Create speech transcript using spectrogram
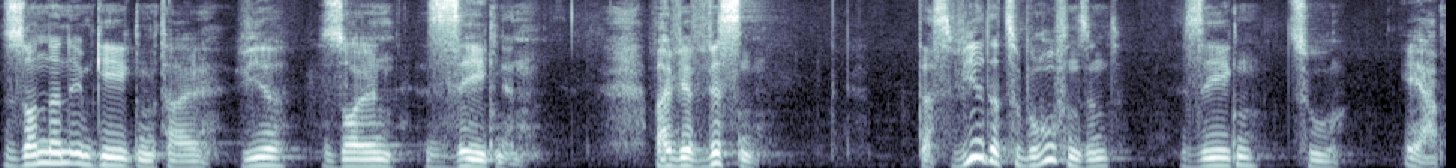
sondern im Gegenteil, wir sollen segnen, weil wir wissen, dass wir dazu berufen sind, Segen zu erben.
